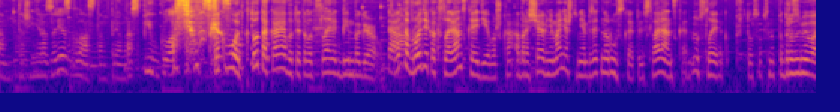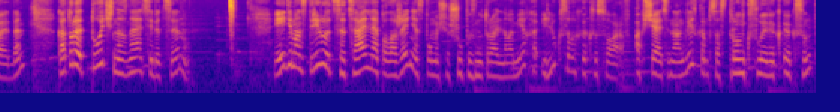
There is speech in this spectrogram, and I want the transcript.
там даже не разрез глаз, там прям распил глаз, я бы Так сказала. вот, кто такая вот эта вот Slavic Bimba Girl? Так. Это вроде как славянская девушка. Обращаю внимание, что не обязательно русская, то есть славянская. Ну, славик, что, собственно, подразумевает, да? Которая точно знает себе цену. И демонстрирует социальное положение с помощью шуб из натурального меха и люксовых аксессуаров. Общается на английском со strong Slavic accent.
